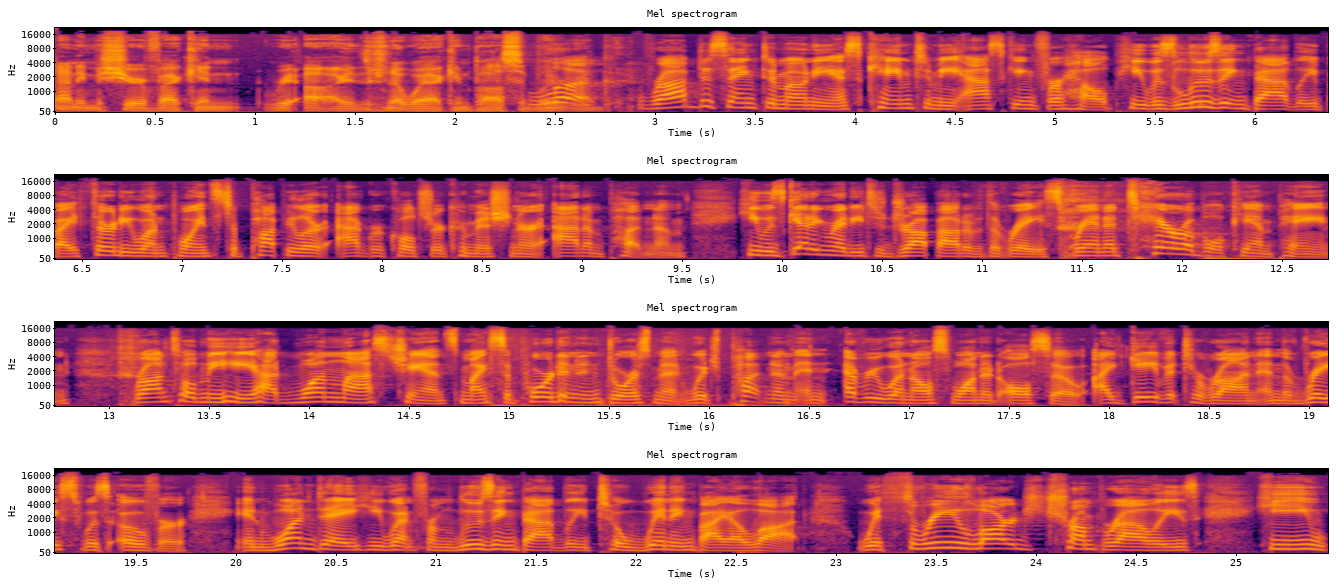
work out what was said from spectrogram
Not even sure if I can. Re- oh, there's no way I can possibly. Look, Rob DeSanctimonious came to me asking for help. He was losing badly by 31 points to popular agriculture commissioner Adam Putnam. He was getting ready to drop out of the race, ran a terrible campaign. Ron told me he had one last chance, my support and endorsement, which Putnam and everyone else wanted also. I gave it to Ron, and the race was over. In one day, he went from losing badly to winning by a lot. With three large Trump rallies, he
